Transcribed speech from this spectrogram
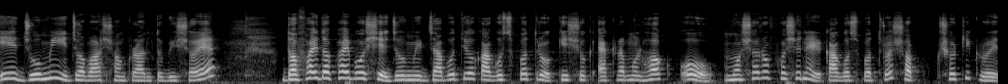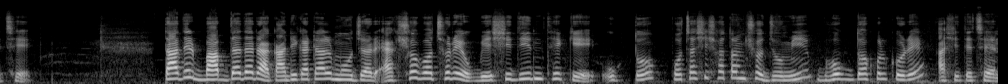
এ জমি জমা সংক্রান্ত বিষয়ে দফায় দফায় বসে জমির যাবতীয় কাগজপত্র, কৃষক একরামুল হক ও মোশাররফ হোসেনের কাগজপত্র সব সঠিক রয়েছে। তাদের বাপদাদারা কানিকাটাল মৌজার একশো বছরেও বেশি দিন থেকে উক্ত পঁচাশি শতাংশ জমি ভোগ দখল করে আসিতেছেন।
